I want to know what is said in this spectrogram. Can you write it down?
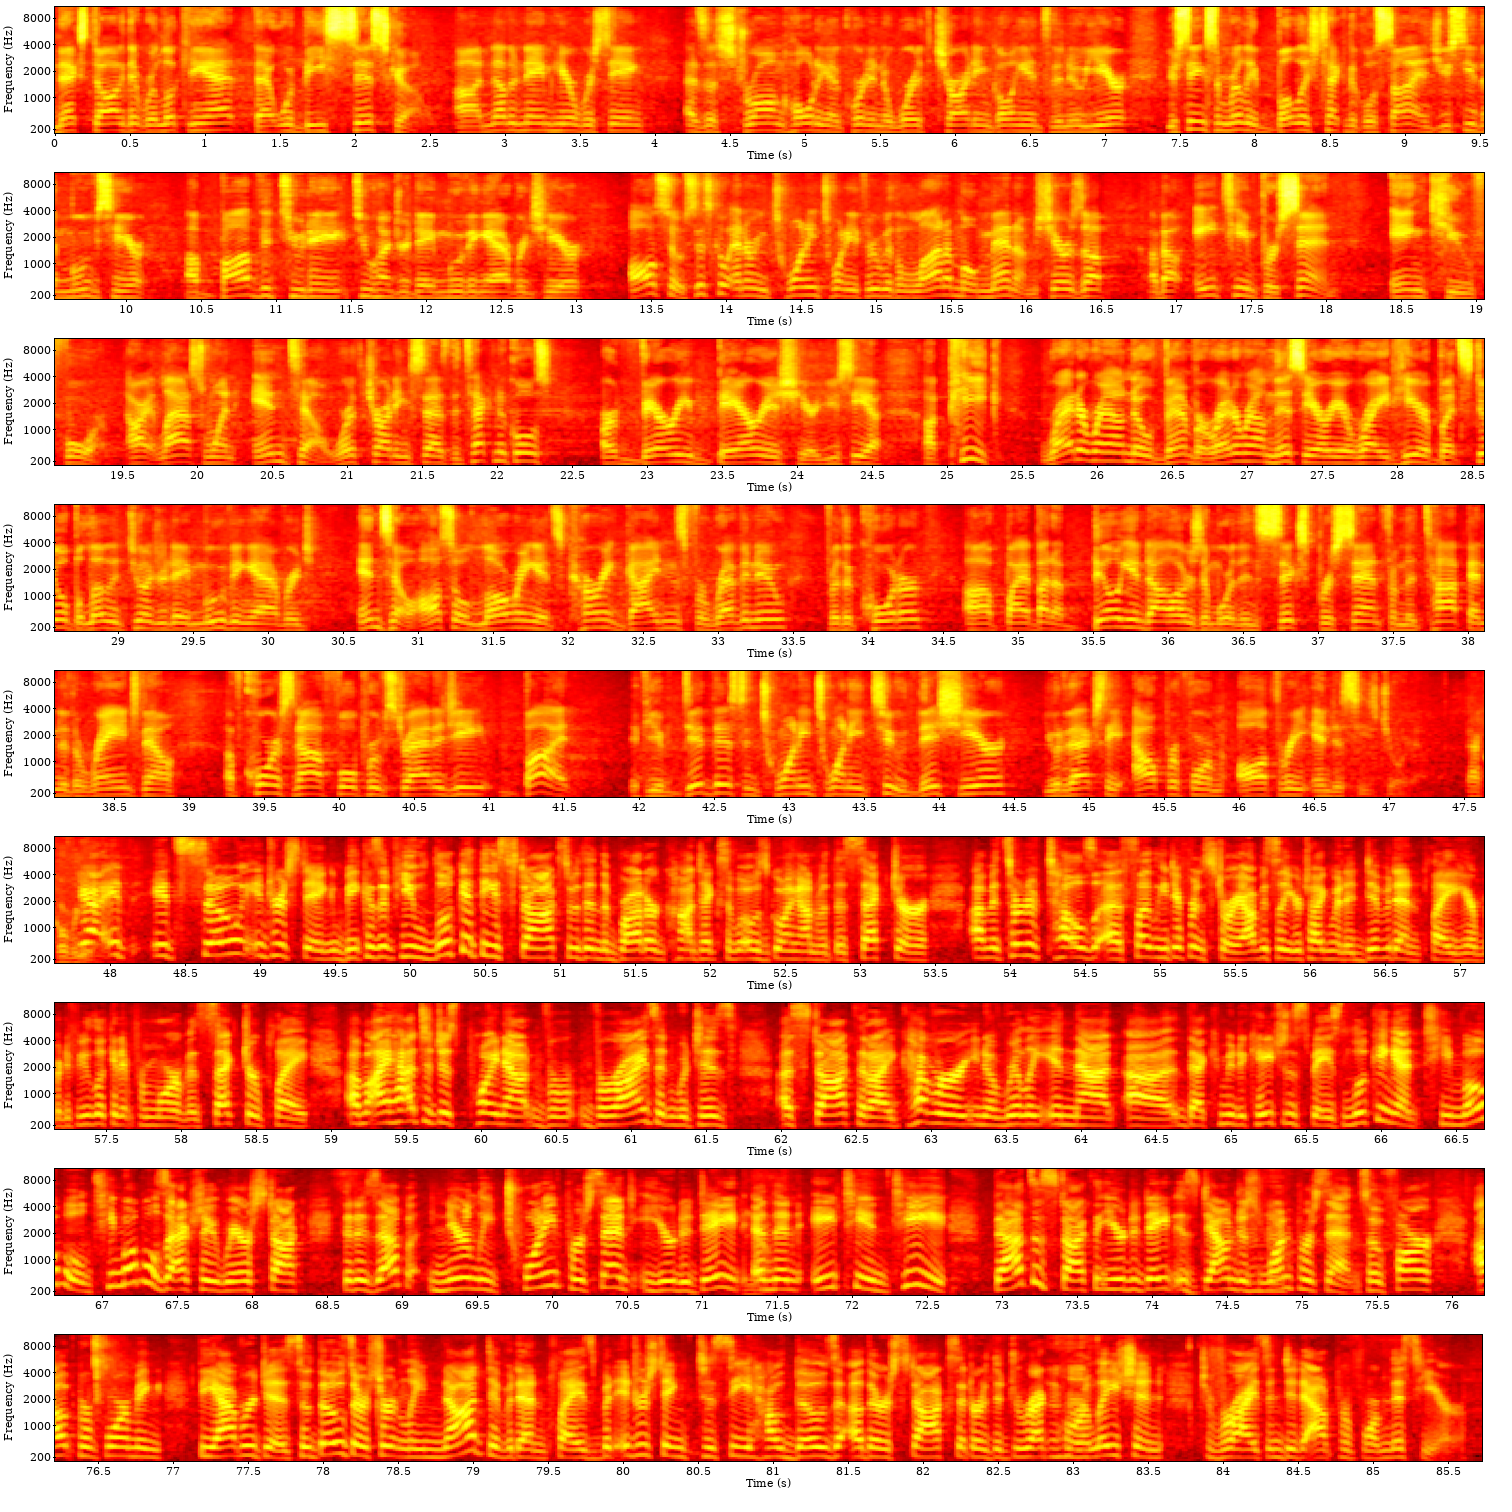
Next dog that we're looking at, that would be Cisco. Uh, another name here we're seeing as a strong holding according to Worth Charting going into the new year. You're seeing some really bullish technical signs. You see the moves here above the two-day, 200-day moving average here. Also, Cisco entering 2023 with a lot of momentum. Shares up about 18% in Q4. All right, last one, Intel. Worth Charting says the technicals are very bearish here. You see a, a peak right around November, right around this area right here, but still below the 200 day moving average. Intel also lowering its current guidance for revenue for the quarter uh, by about a billion dollars and more than 6% from the top end of the range. Now, of course, not a foolproof strategy, but if you did this in 2022, this year, you would have actually outperformed all three indices, Julia. Back over yeah, it, it's so interesting because if you look at these stocks within the broader context of what was going on with the sector, um, it sort of tells a slightly different story. Obviously, you're talking about a dividend play here, but if you look at it from more of a sector play, um, I had to just point out Ver- Verizon, which is a stock that I cover, you know, really in that uh, that communication space. Looking at T-Mobile, T-Mobile is actually a rare stock that is up nearly 20% year to date, yeah. and then AT&T, that's a stock that year to date is down just mm-hmm. 1%, so far outperforming the averages. So those are certainly not dividend plays, but interesting to see how those other stocks that are the direct mm-hmm. correlation to Verizon did outperform this year.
